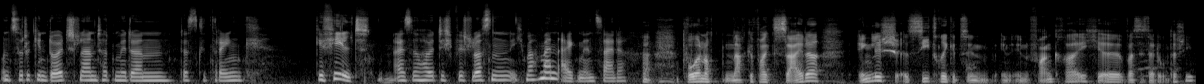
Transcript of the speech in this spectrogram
und zurück in Deutschland hat mir dann das Getränk gefehlt. Also heute ich beschlossen, ich mache meinen eigenen Cider. Vorher noch nachgefragt, Cider, Englisch, Cidre gibt es in, in, in, Frankreich. Äh, was ist da der Unterschied?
